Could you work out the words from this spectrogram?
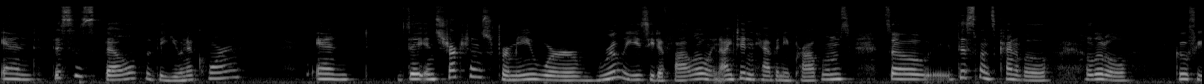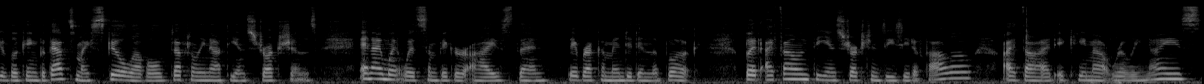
And this is Belle the Unicorn. And the instructions for me were really easy to follow and I didn't have any problems. So this one's kind of a, a little goofy looking, but that's my skill level, definitely not the instructions. And I went with some bigger eyes than they recommended in the book. But I found the instructions easy to follow. I thought it came out really nice,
